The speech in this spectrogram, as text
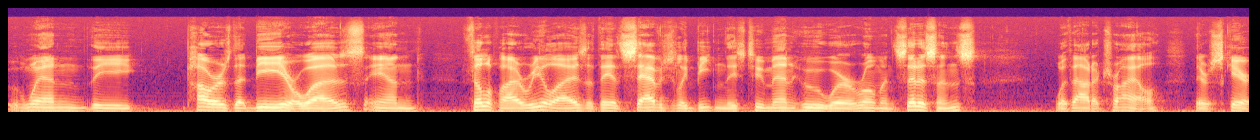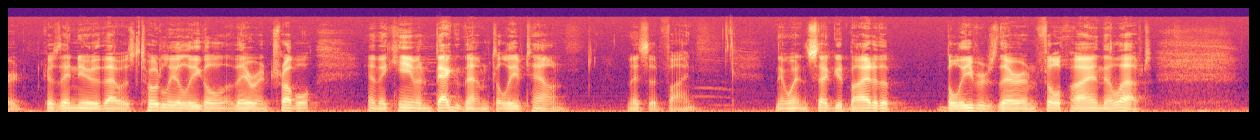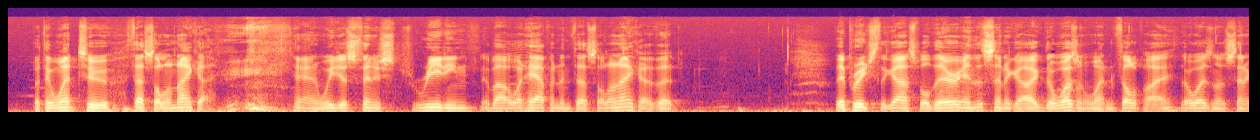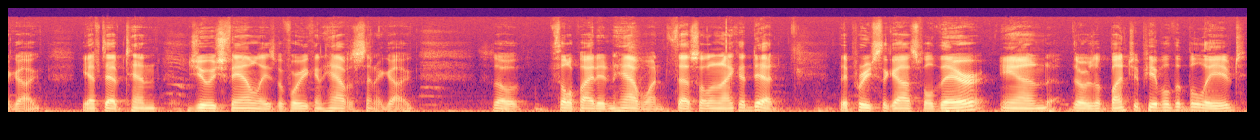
when the powers that be or was and Philippi realized that they had savagely beaten these two men who were Roman citizens without a trial. They were scared because they knew that was totally illegal. They were in trouble, and they came and begged them to leave town. And they said, fine. They went and said goodbye to the believers there in Philippi, and they left. But they went to Thessalonica, and we just finished reading about what happened in Thessalonica that they preached the gospel there in the synagogue. There wasn't one in Philippi. There was no synagogue. You have to have 10 Jewish families before you can have a synagogue. So Philippi didn't have one. Thessalonica did. They preached the gospel there, and there was a bunch of people that believed.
